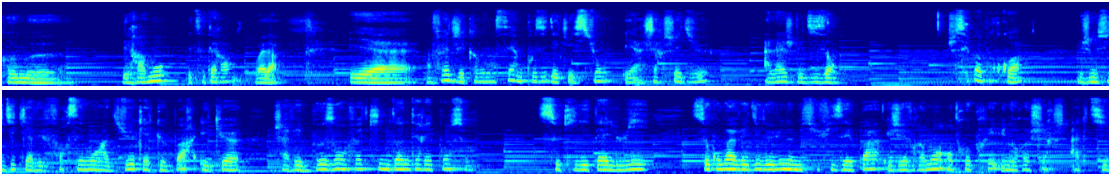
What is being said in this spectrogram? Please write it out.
comme euh, les rameaux, etc. Voilà. Et euh, en fait, j'ai commencé à me poser des questions et à chercher Dieu à l'âge de 10 ans. Je sais pas pourquoi, mais je me suis dit qu'il y avait forcément un Dieu quelque part et que j'avais besoin en fait qu'il me donne des réponses sur ce qu'il était lui. Ce qu'on m'avait dit de lui ne me suffisait pas et j'ai vraiment entrepris une recherche active.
